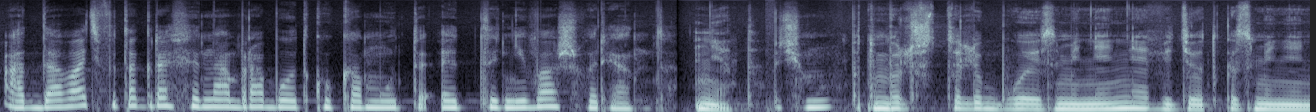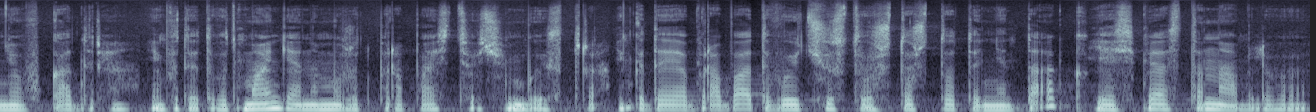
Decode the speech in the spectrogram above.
Отдавать фотографии на обработку кому-то – это не ваш вариант? Нет. Почему? Потому что любое изменение ведет к изменению в кадре. И вот эта вот магия, она может пропасть очень быстро. И когда я обрабатываю, чувствую, что что-то не так, я себя останавливаю.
